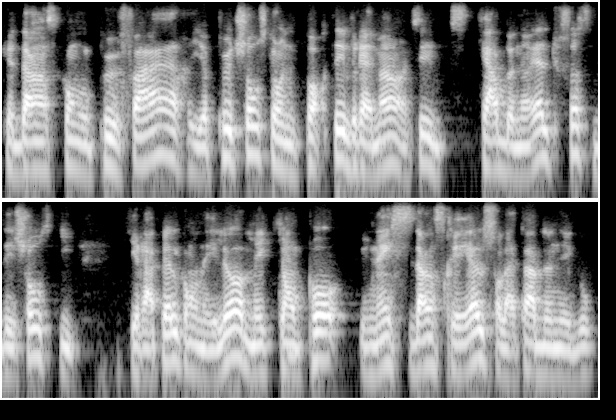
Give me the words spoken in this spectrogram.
que dans ce qu'on peut faire, il y a peu de choses qui ont une portée vraiment, tu sais, une petite carte de Noël, tout ça, c'est des choses qui qui rappellent qu'on est là, mais qui n'ont pas une incidence réelle sur la table de négo.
